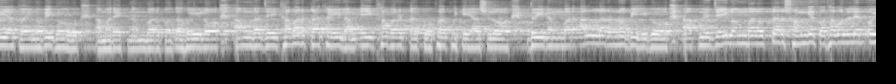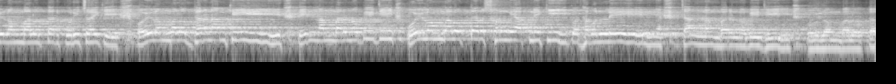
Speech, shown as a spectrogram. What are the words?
দিয়া কয়, নবী গো আমার এক নাম্বার কথা হইল, আমরা যেই খাবারটা খাইলাম, এই খাবারটা কোথা থেকে আসলো? দুই নাম্বার, আল্লাহর নবী গো, আপনি যেই লম্বা লোকটার সঙ্গে কথা বললেন, ওই লম্বা লোকটার পরিচয় কি? ওই লম্বা লোকটার নাম কি? তিন নাম্বার নবীজি, ওই লম্বা লোকটার সঙ্গে আপনি কি কথা বললেন? চার নাম্বার নবীজি, ওই লম্বা লোকটা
